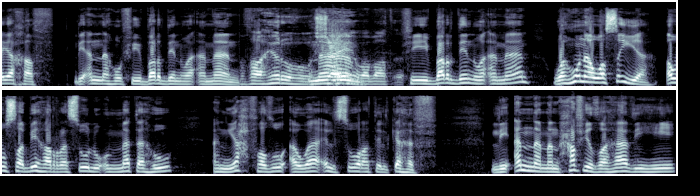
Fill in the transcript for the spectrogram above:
يخف لأنه في برد وأمان ظاهره نعم. شيء وباطن في برد وأمان وهنا وصية أوصى بها الرسول أمته أن يحفظوا أوائل سورة الكهف لأن من حفظ هذه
